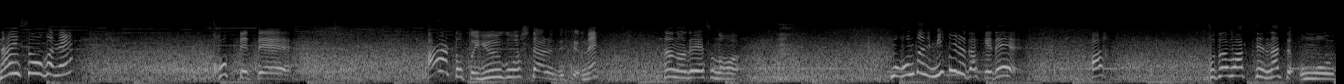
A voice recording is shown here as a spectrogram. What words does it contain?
内装がね凝っててアートと融合してあるんですよね。なのでそのもう本当に見てるだけであこだわってんなって思う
